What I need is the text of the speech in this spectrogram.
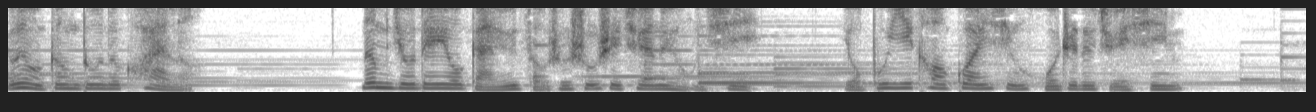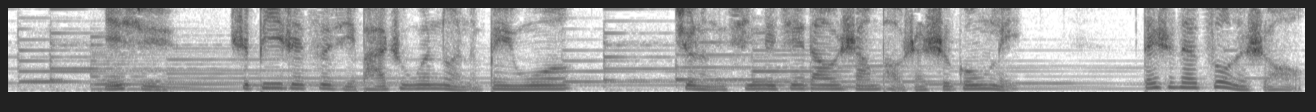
拥有更多的快乐，那么就得有敢于走出舒适圈的勇气，有不依靠惯性活着的决心。也许是逼着自己爬出温暖的被窝，去冷清的街道上跑上十公里，但是在做的时候，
